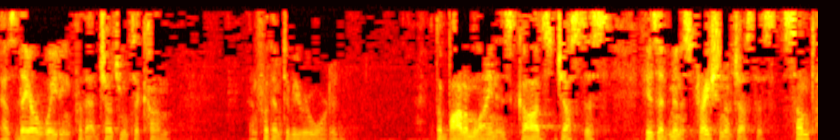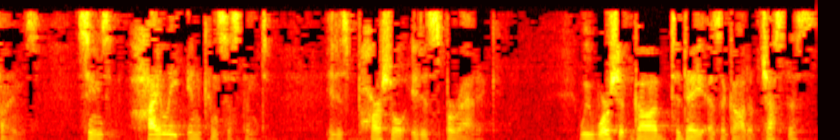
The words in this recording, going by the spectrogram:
as they are waiting for that judgment to come and for them to be rewarded. The bottom line is God's justice, His administration of justice, sometimes seems highly inconsistent. It is partial, it is sporadic. We worship God today as a God of justice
